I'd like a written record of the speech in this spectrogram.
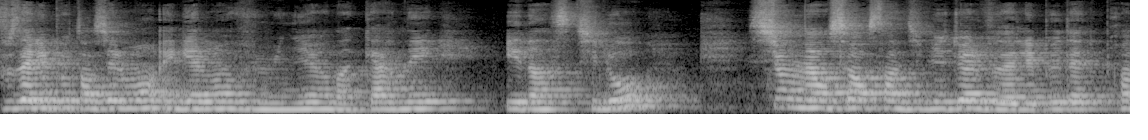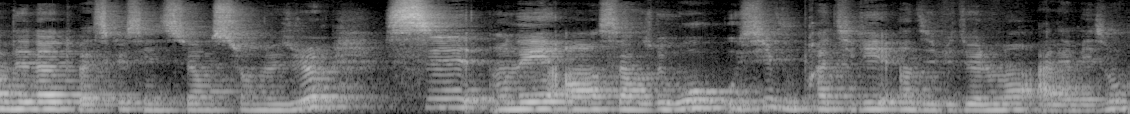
Vous allez potentiellement également vous munir d'un carnet et d'un stylo. Si on est en séance individuelle, vous allez peut-être prendre des notes parce que c'est une séance sur mesure. Si on est en séance de groupe ou si vous pratiquez individuellement à la maison,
